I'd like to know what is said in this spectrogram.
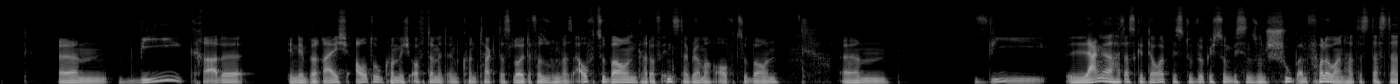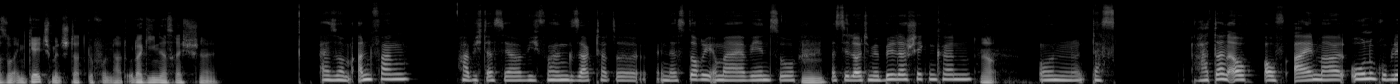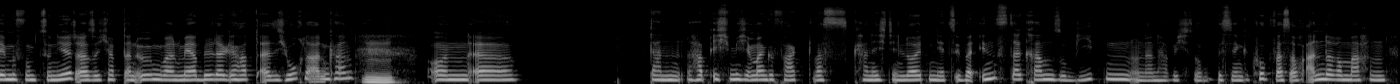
Ähm, wie gerade in dem Bereich Auto komme ich oft damit in Kontakt, dass Leute versuchen, was aufzubauen, gerade auf Instagram auch aufzubauen. Ähm, wie lange hat das gedauert, bis du wirklich so ein bisschen so einen Schub an Followern hattest, dass da so Engagement stattgefunden hat? Oder ging das recht schnell? Also am Anfang habe ich das ja, wie ich vorhin gesagt hatte, in der Story immer erwähnt, so, Mhm. dass die Leute mir Bilder schicken können. Ja. Und das hat dann auch auf einmal ohne Probleme funktioniert. Also ich habe dann irgendwann mehr Bilder gehabt, als ich hochladen kann. Mhm. Und äh, dann habe ich mich immer gefragt, was kann ich den Leuten jetzt über Instagram so bieten? Und dann habe ich so ein bisschen geguckt, was auch andere machen.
